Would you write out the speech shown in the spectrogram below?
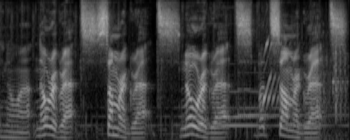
You know what? No regrets. Some regrets. No regrets, but some regrets.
